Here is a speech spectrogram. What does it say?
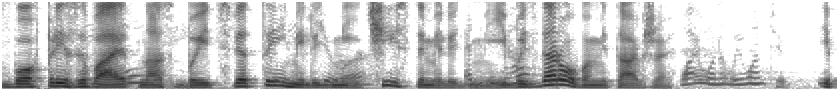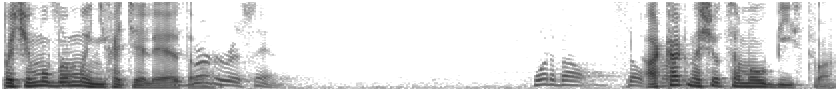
Бог призывает нас быть святыми людьми, чистыми людьми и быть здоровыми также. И почему бы мы не хотели этого? А как насчет самоубийства?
